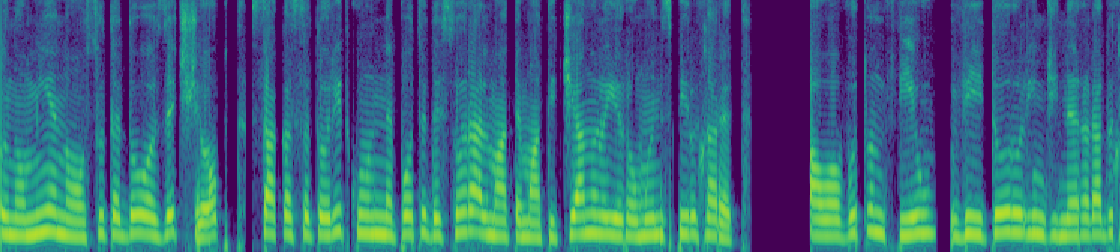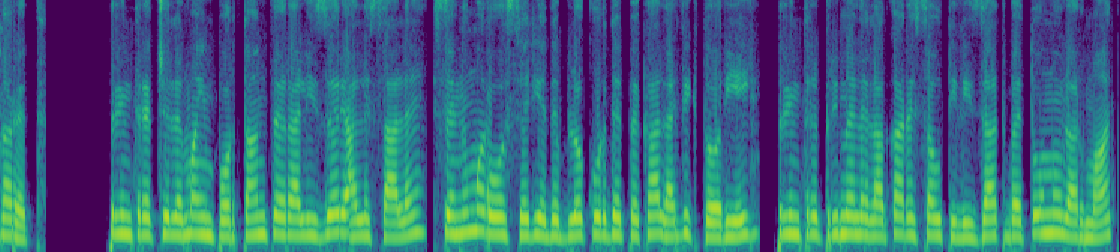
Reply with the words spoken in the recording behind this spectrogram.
În 1928 s-a căsătorit cu un nepot de soră al matematicianului român Spiru Haret. Au avut un fiu, viitorul inginer Radu Haret. Printre cele mai importante realizări ale sale, se numără o serie de blocuri de pe calea Victoriei, printre primele la care s-a utilizat betonul armat,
